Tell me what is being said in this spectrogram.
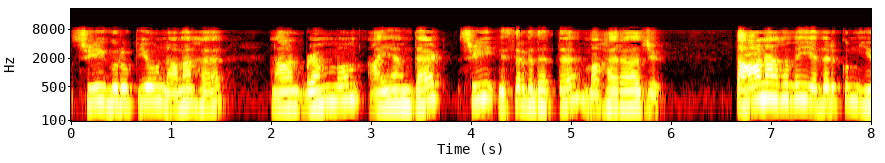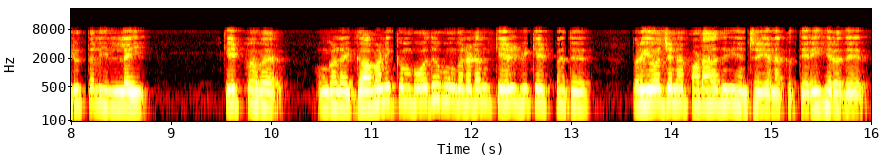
ஸ்ரீ குருப்யோ நமக நான் பிரம்மம் ஐ ஆம் தட் ஸ்ரீ நிசர்கதத்த மகாராஜ். தானாகவே எதற்கும் இருத்தல் இல்லை. கேட்பவர் உங்களை கவனிக்கும் போது உங்களிடம் கேள்வி கேட்பது பிரயோஜனப்படாது என்று எனக்கு தெரிகிறது.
